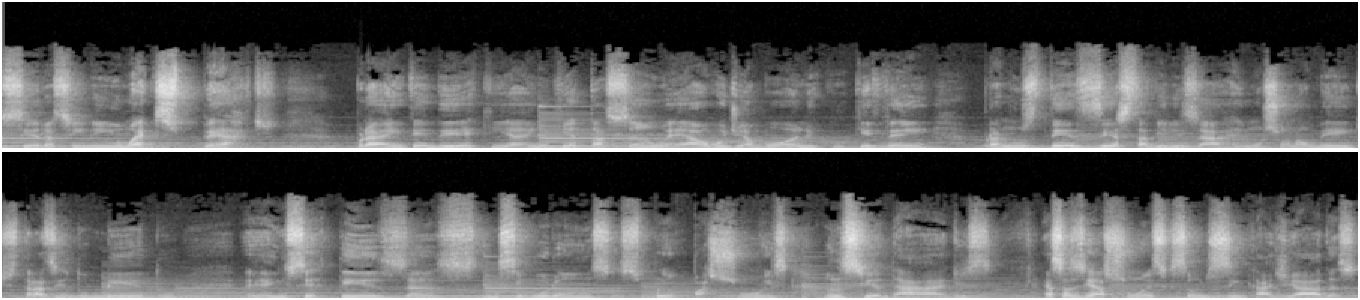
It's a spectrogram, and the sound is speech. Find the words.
ser assim nenhum expert para entender que a inquietação é algo diabólico que vem para nos desestabilizar emocionalmente, trazendo medo, é, incertezas, inseguranças, preocupações, ansiedades. Essas reações que são desencadeadas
